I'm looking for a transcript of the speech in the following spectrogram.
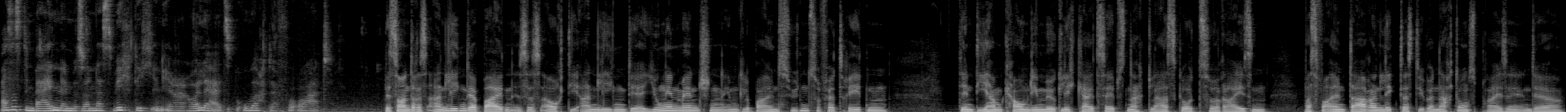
Was ist den beiden denn besonders wichtig in ihrer Rolle als Beobachter vor Ort? Besonderes Anliegen der beiden ist es auch, die Anliegen der jungen Menschen im globalen Süden zu vertreten, denn die haben kaum die Möglichkeit, selbst nach Glasgow zu reisen, was vor allem daran liegt, dass die Übernachtungspreise in der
